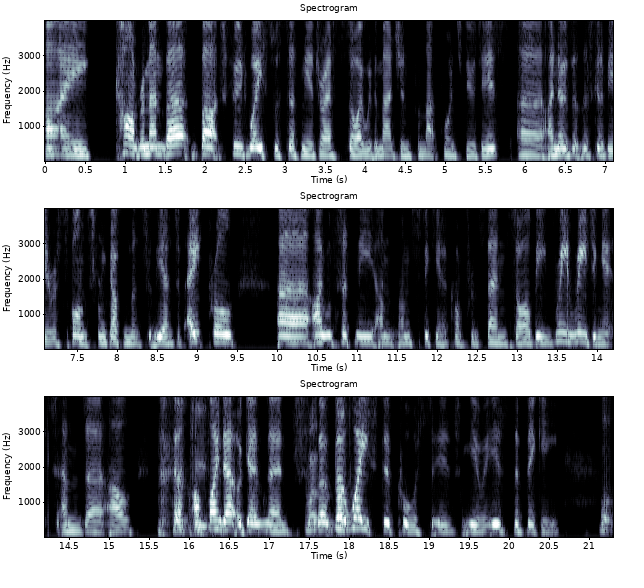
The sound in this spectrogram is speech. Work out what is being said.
I can't remember, but food waste was certainly addressed. So I would imagine from that point of view it is. Uh, I know that there's going to be a response from governments at the end of April. Uh, I will certainly, I'm, I'm speaking at a conference then, so I'll be rereading it and uh, I'll I'll find out again then. Well, but, but waste, of course, is you know, is the biggie. Well,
